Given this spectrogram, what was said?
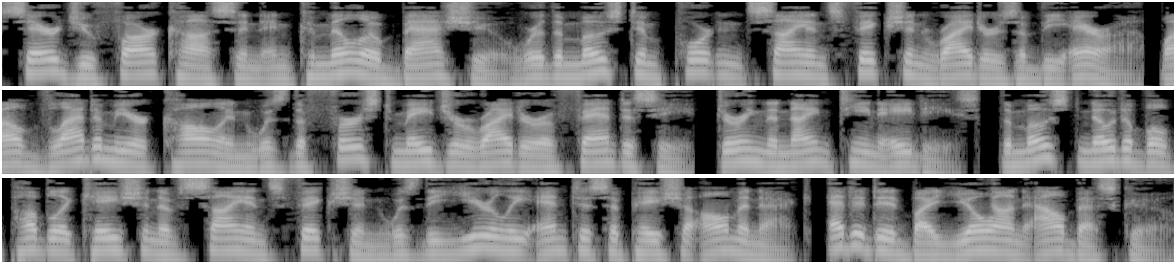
Sergiu Farcasan and Camillo Baciu were the most important science fiction writers of the era, while Vladimir Colin was the first major writer of fantasy. During the 1980s, the most notable publication of science fiction was the yearly Anticipatia Almanac, edited by Ioan Albescu.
